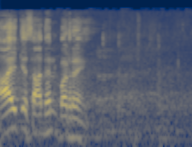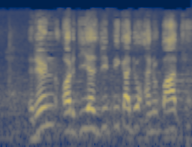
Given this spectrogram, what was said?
आय के साधन बढ़ रहे हैं। ऋण और जीएसडीपी का जो अनुपात है,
